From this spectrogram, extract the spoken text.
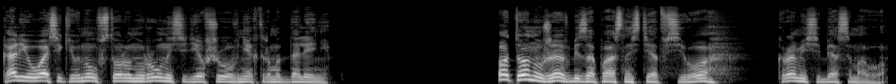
Каль Уаси кивнул в сторону руны, сидевшего в некотором отдалении. Вот он уже в безопасности от всего, кроме себя самого.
